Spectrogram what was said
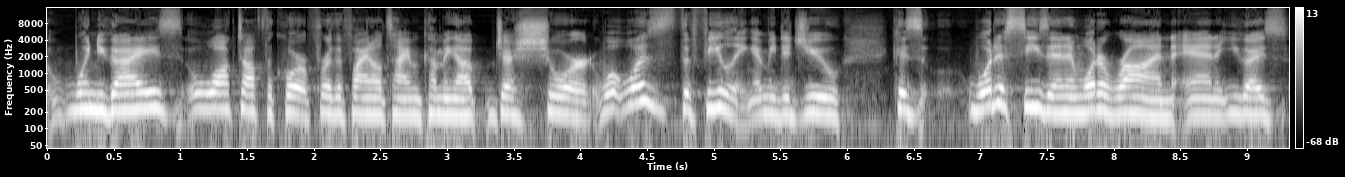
when you guys walked off the court for the final time, coming up just short, what was the feeling? I mean, did you? Because what a season and what a run and you guys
